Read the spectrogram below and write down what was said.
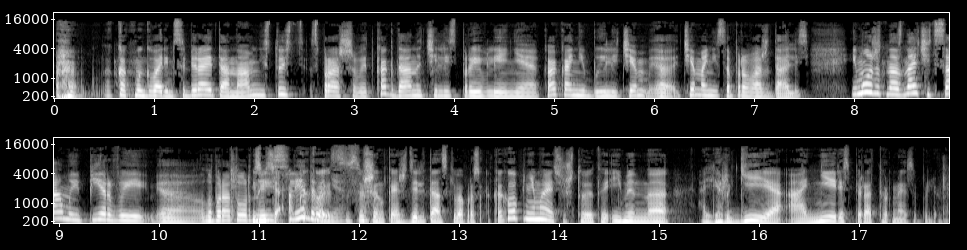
как мы говорим, собирает анамнез, то есть спрашивает, когда начались проявления, как они были, чем, э, чем они сопровождались, и может назначить самые первые э, лабораторные Извините, исследования. А какой, совершенно, конечно, дилетантский вопрос. А как вы понимаете, что это именно аллергия, а не респираторное заболевание?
